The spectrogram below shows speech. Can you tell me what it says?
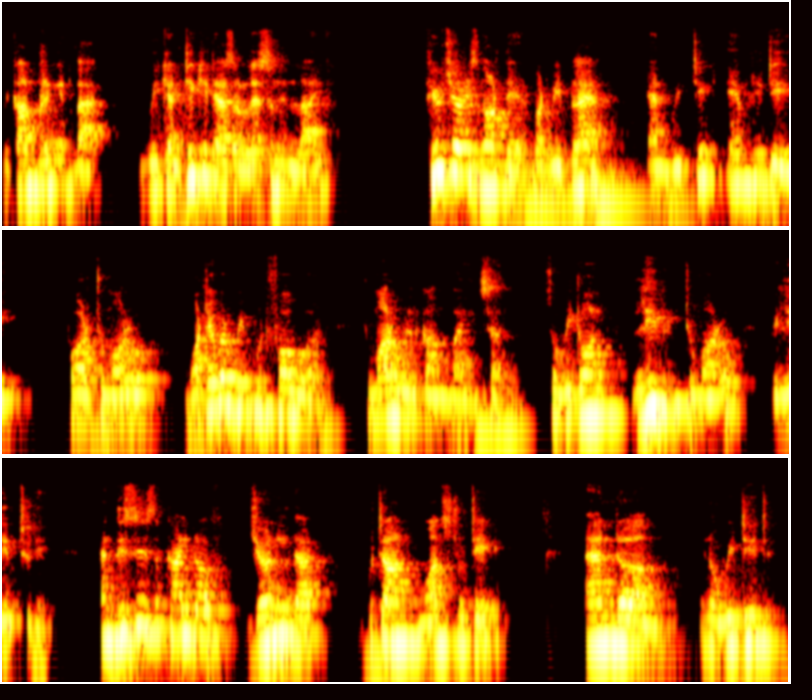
We can't bring it back. We can take it as a lesson in life. Future is not there, but we plan and we take every day for tomorrow. Whatever we put forward, tomorrow will come by itself. So we don't live tomorrow, we live today. And this is the kind of journey that Bhutan wants to take. And um, you know, we did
